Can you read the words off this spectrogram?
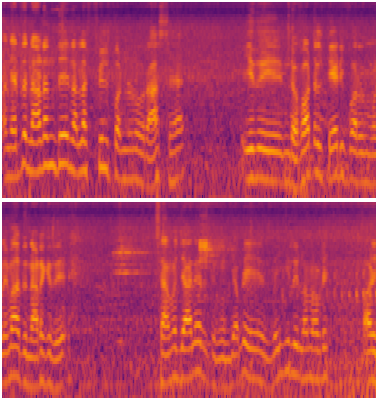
அந்த இடத்துல நடந்து நல்லா ஃபீல் பண்ணணும்னு ஒரு ஆசை. இது இந்த ஹோட்டல் தேடி போகிறது மூலிமா அது நடக்குது. செம ஜாலியாக இருக்குங்க. இங்கே அப்படியே வெயில் இல்லாமல் அப்படியே அப்படி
